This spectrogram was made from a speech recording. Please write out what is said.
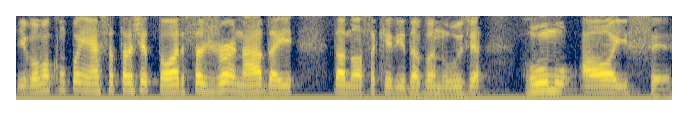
e vamos acompanhar essa trajetória, essa jornada aí da nossa querida Vanúzia rumo à OIC.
